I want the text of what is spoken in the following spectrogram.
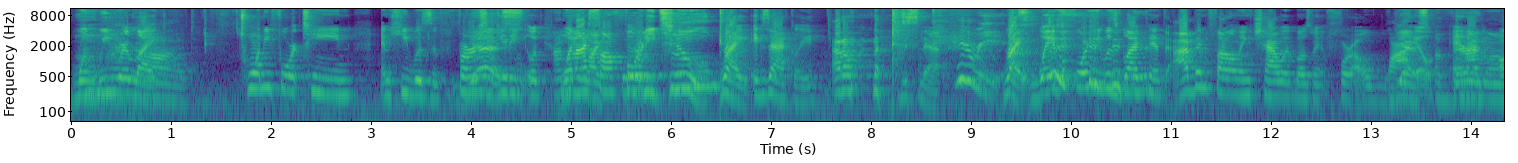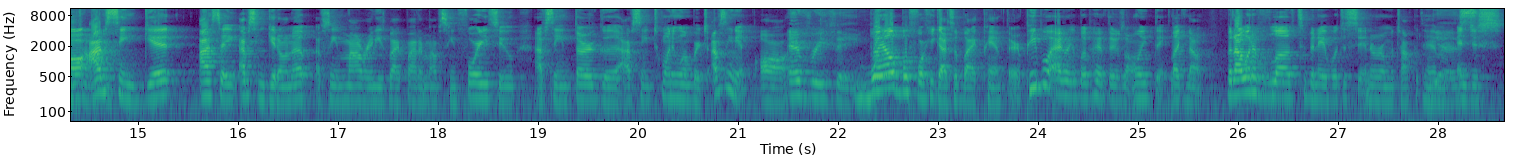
when Oh we were like God. 2014 and he was the first Yes. getting like, I when I like saw 42, 42. right exactly I don't just snap Period. right way before he was Black Panther I've been following Chadwick Boseman for a while Yes, a and I've, all. I've seen Get I say I've seen Get On Up I've seen Ma Rainey's Black Bottom I've seen 42 I've seen Third Good I've seen 21 Bridge I've seen it all Everything. well before he got to Black Panther. People act like Black Panther is the only thing. Like no, but I would have loved to have been able to sit in a room and talk with him Yes. and just.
